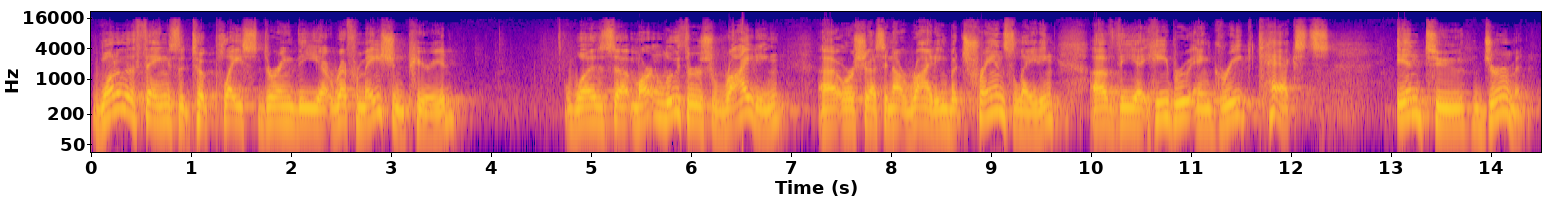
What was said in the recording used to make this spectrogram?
One of the things that took place during the Reformation period was Martin Luther's writing. Uh, or should I say, not writing, but translating of the uh, Hebrew and Greek texts into German.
